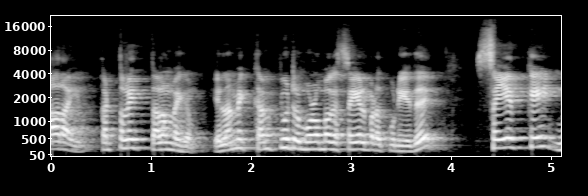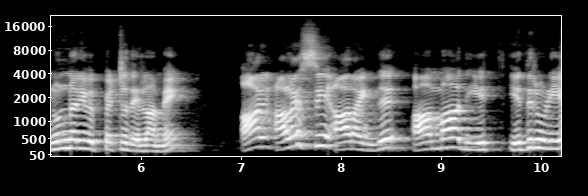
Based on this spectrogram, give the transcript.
ஆராயும் கட்டளை தலைமையகம். எல்லாமே கம்ப்யூட்டர் மூலமாக செயல்படக்கூடியது. செயற்கை நுண்ணறிவு பெற்றது எல்லாமே. அலசி ஆராய்ந்து ஆமா அது எதிரியுடைய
